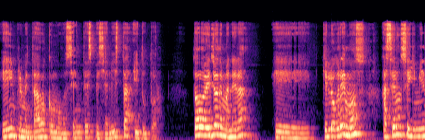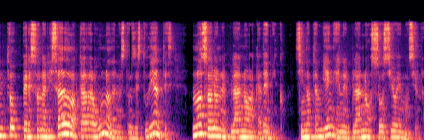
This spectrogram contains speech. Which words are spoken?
he implementado como docente especialista y tutor. Todo ello de manera eh, que logremos hacer un seguimiento personalizado a cada uno de nuestros estudiantes, no solo en el plano académico, sino también en el plano socioemocional.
